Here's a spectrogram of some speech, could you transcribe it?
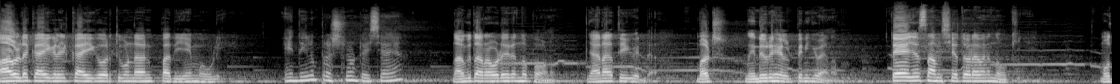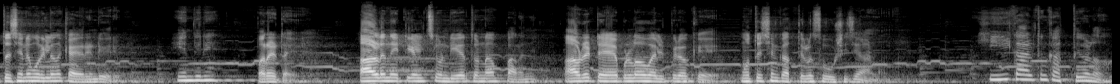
അവളുടെ കൈകളിൽ കൈ കോർത്തുകൊണ്ട് അവൻ പതിയെ മൂളി. എന്തെങ്കിലും പ്രശ്നമുണ്ടോ ചേച്ചായ നമുക്ക് തറവോടെ ഇരുന്ന് പോകണം ഞാനകത്തേക്കില്ല ബട്ട് നിന്റെ ഒരു ഹെൽപ്പ് എനിക്ക് വേണം. തേജ സംശയത്തോടെ അവനെ നോക്കി. മുത്തശ്ശന്റെ മുറിയിൽ നിന്ന് കയറേണ്ടി വരും. എന്തിന്? പറയട്ടെ. ആളുടെ നെറ്റിയിൽ ചുണ്ടിയേർത്തുണ്ട പറഞ്ഞു. അവിടെ ടേബിളിലോ വലിപ്പിലോ ഒക്കെ മുത്തശ്ശൻ കത്തുകൾ സൂക്ഷിച്ച് കാണും. ഈ കാലത്തും കത്തുകളോ?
